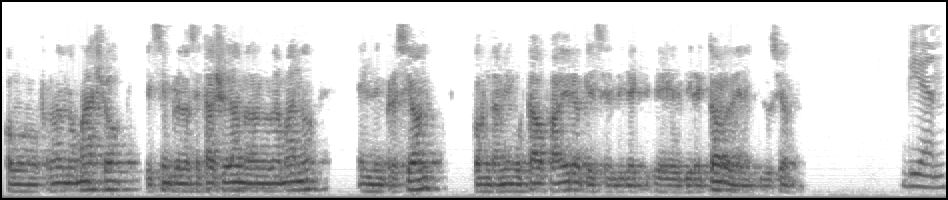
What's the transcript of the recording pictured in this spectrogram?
como Fernando Mayo, que siempre nos está ayudando, dando una mano en la impresión, con también Gustavo Favero, que es el, director de la institución. Bien.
